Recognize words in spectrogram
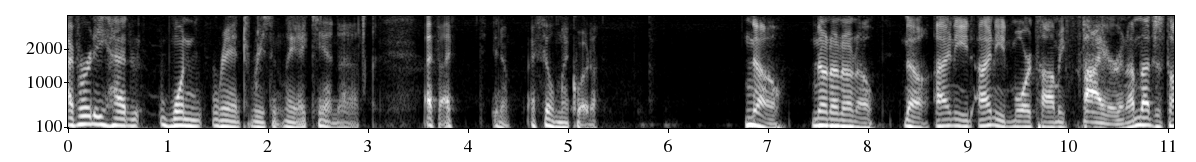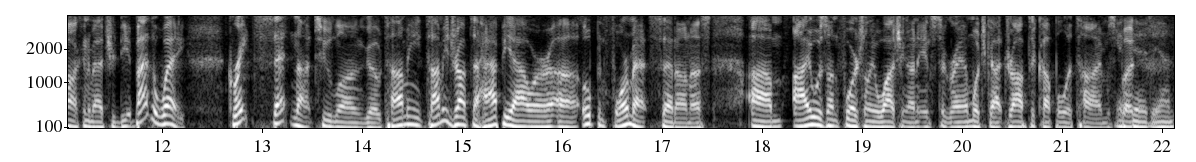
I've already had one rant recently. I can't. Uh, I've, I've, you know, I filled my quota. No, no, no, no, no, no. I need, I need more Tommy fire, and I'm not just talking about your. deal. By the way, great set not too long ago. Tommy, Tommy dropped a happy hour uh, open format set on us. Um, I was unfortunately watching on Instagram, which got dropped a couple of times. It but did, yeah.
